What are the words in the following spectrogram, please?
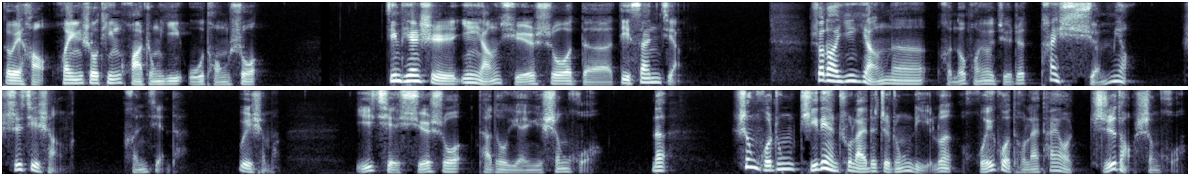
各位好，欢迎收听华中医梧桐说。今天是阴阳学说的第三讲。说到阴阳呢，很多朋友觉得太玄妙，实际上很简单。为什么？一切学说它都源于生活。那生活中提炼出来的这种理论，回过头来它要指导生活，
